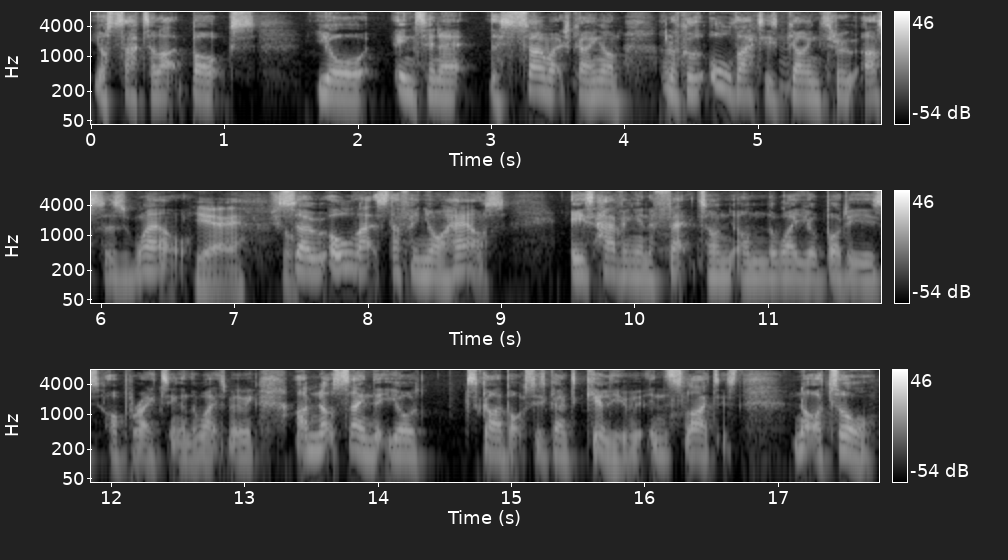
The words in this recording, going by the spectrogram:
your satellite box, your internet. There's so much going on. And of course, all that is going through us as well. yeah, sure. So all that stuff in your house is having an effect on, on the way your body is operating and the way it's moving. I'm not saying that your skybox is going to kill you in the slightest, not at all.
